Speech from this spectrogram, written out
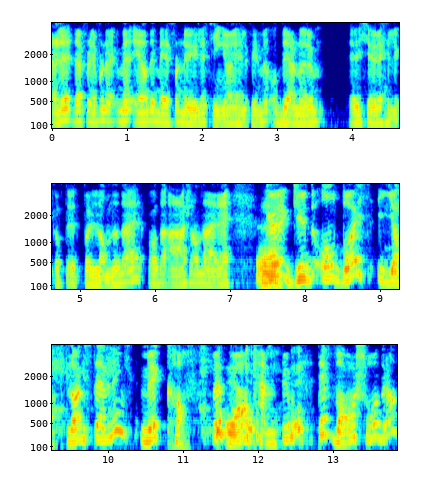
Eller det er flere fornøyelige, men en av de mer fornøyelige tinga i hele filmen, og det er når de eh, kjører helikopter ut på landet der, og det er sånn derre good, good old boys jaktlagsstevning med kaffe på Ja. camping. Det var så bra!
